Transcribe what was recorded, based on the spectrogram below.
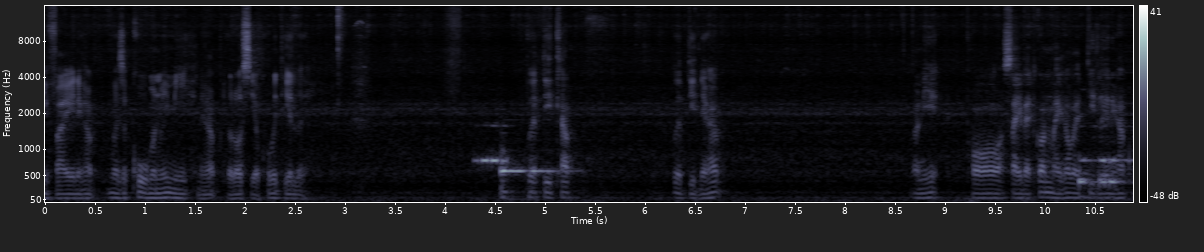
มีไฟนะครับเมื่อสักครู่มันไม่มีนะครับเดี๋ยวเราเสียบเข้าไปเทสเลย เปิดติดครับ เปิดติดนะครับ ตอนนี้พอใส่แบตก้อนใหม่เข้าไปติดเลยนะครับ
